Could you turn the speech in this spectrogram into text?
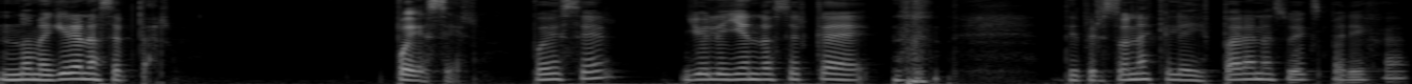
no me quieren aceptar. Puede ser, puede ser. Yo leyendo acerca de, personas que le disparan a su expareja.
